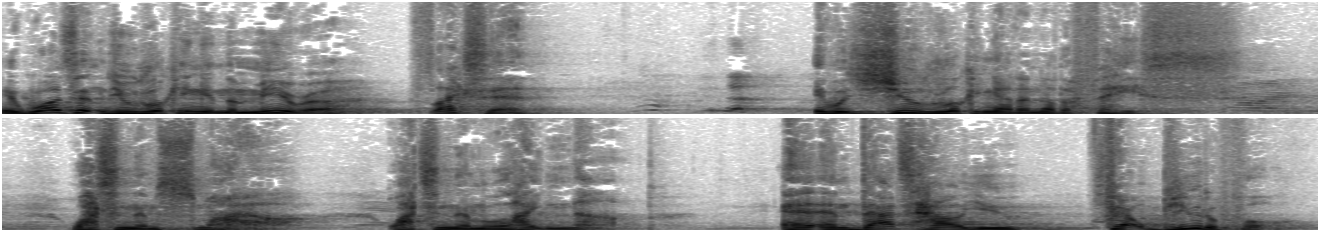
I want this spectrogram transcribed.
it wasn't you looking in the mirror, Flex said. It was you looking at another face, watching them smile, watching them lighten up. And, and that's how you felt beautiful.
